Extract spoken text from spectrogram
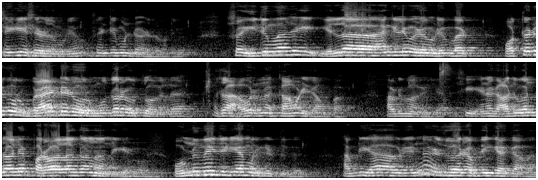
சீரியஸ் எழுத முடியும் சென்டிமெண்ட்டும் எழுத முடியும். ஸோ இது மாதிரி எல்லா ஆங்கிலையும் எழுத முடியும். பட் ஒருத்தருக்கு ஒரு பிராண்டுன்னு ஒரு முதிரை ஊற்றுவாங்கல்ல சார் அவர் நான் காமெடி தான்ப்பா. அப்படிம்பாங்க இல்லையா? சரி எனக்கு அது வந்தாலே பரவாயில்லன்னு தான் நான் நினைக்கிறேன். ஒன்றுமே தெரியாமல் இருக்கிறதுக்கு. அப்படியா? அவர் என்ன எழுதுவார் அப்படின்னு கேட்காம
